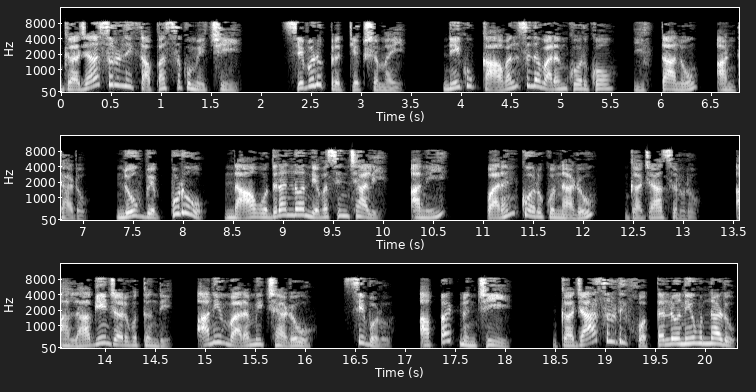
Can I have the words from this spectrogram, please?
గజాసురుని తపస్సుకు మెచ్చి శివుడు ప్రత్యక్షమై నీకు కావలసిన వరం కోరుకో ఇస్తాను అంటాడు. నువ్వెప్పుడూ నా ఉదరంలో నివసించాలి అని వరం కోరుకున్నాడు గజాసురుడు. అలాగే జరుగుతుంది అని వరమిచ్చాడు శివుడు. అప్పట్నుంచి గజాసురుడి హొత్తల్లోనే ఉన్నాడు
